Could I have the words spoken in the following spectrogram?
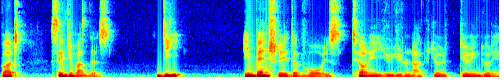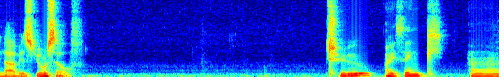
But think about this. The eventually the voice telling you you're not you're doing good enough is yourself. True. I think uh,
